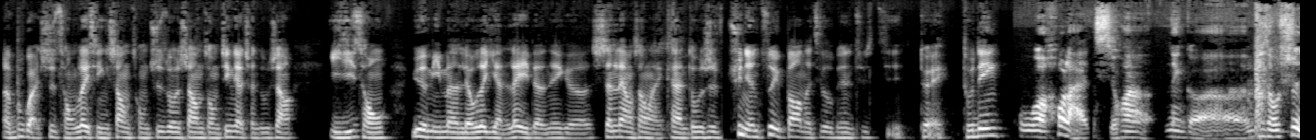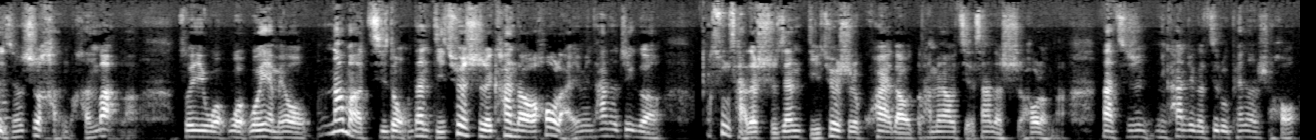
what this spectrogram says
呃，不管是从类型上、从制作上、从精彩程度上，以及从乐迷们流的眼泪的那个声量上来看，都是去年最棒的纪录片剧集。对，图钉，我后来喜欢那个披头士已经是很很晚了，所以我我我也没有那么激动，但的确是看到后来，因为他的这个。素材的时间的确是快到他们要解散的时候了嘛？那其实你看这个纪录片的时候，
